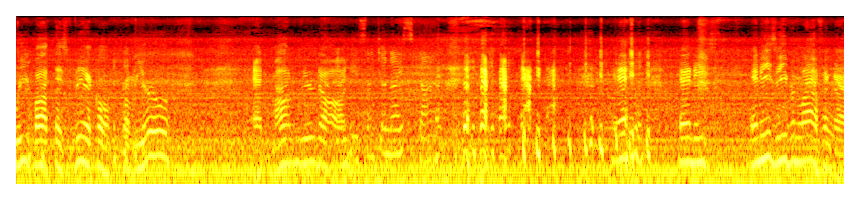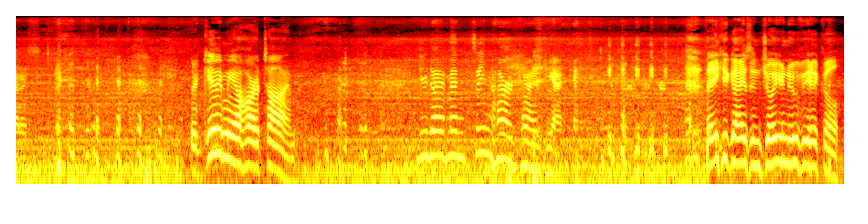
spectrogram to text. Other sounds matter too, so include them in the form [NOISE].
we bought this vehicle from you at Mountain View And he's such a nice guy. and, [LAUGHS] and he's and he's even laughing at us. [LAUGHS] They're giving me a hard time. [LAUGHS] You haven't seen hard times yet. Thank you guys. Enjoy your new vehicle.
